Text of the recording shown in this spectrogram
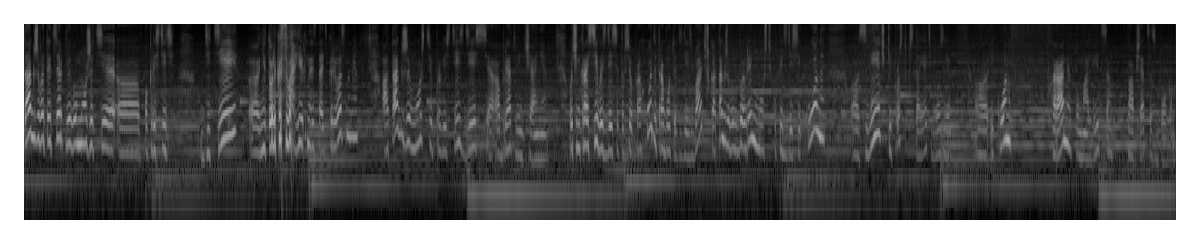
Также в этой церкви вы можете э, покрестить детей, э, не только своих, но и стать крестными, а также можете провести здесь обряд венчания. Очень красиво здесь это все проходит, работает здесь батюшка, а также в любое время можете купить здесь иконы, свечки, просто постоять возле э, икон в храме, помолиться, пообщаться с Богом.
